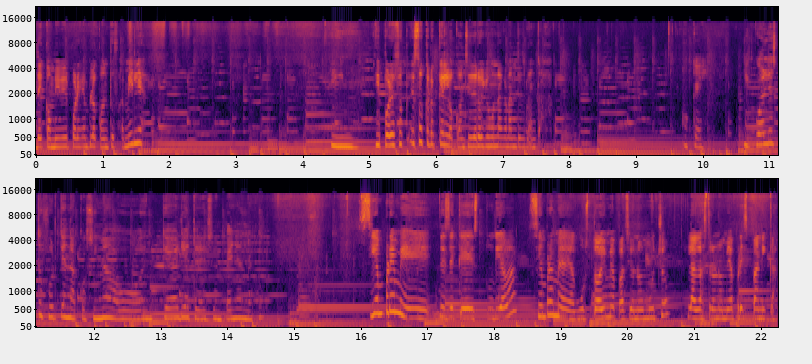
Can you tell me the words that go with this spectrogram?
de convivir, por ejemplo, con tu familia. Por eso, eso creo que lo considero yo una gran desventaja. Ok. ¿Y cuál es tu fuerte en la cocina o en qué área te desempeñas mejor? Siempre me, desde que estudiaba, siempre me gustó y me apasionó mucho la gastronomía prehispánica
